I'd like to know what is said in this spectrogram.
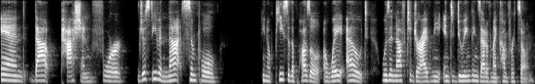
and that passion for just even that simple you know piece of the puzzle a way out was enough to drive me into doing things out of my comfort zone.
